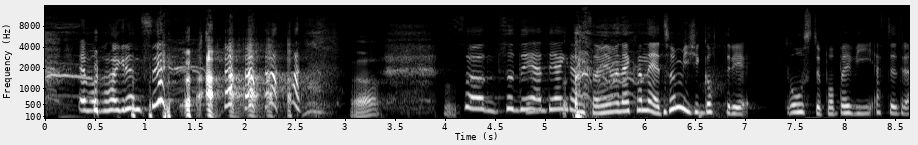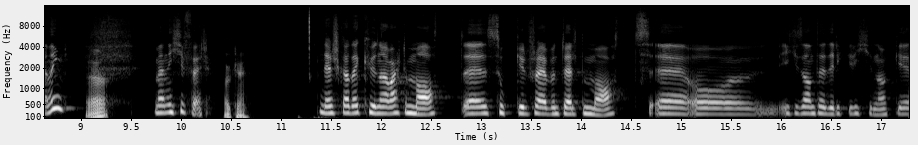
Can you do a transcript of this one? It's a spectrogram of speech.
Jeg må bare ha grenser. Ja. Så, så det, det er grensa mi. Men jeg kan ete så mye godteri og ostepop jeg vil etter trening. ja. Men ikke før. Okay. Der skal det kun ha vært mat, eh, sukker fra eventuelt mat. Eh, og ikke sant, jeg drikker ikke noe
